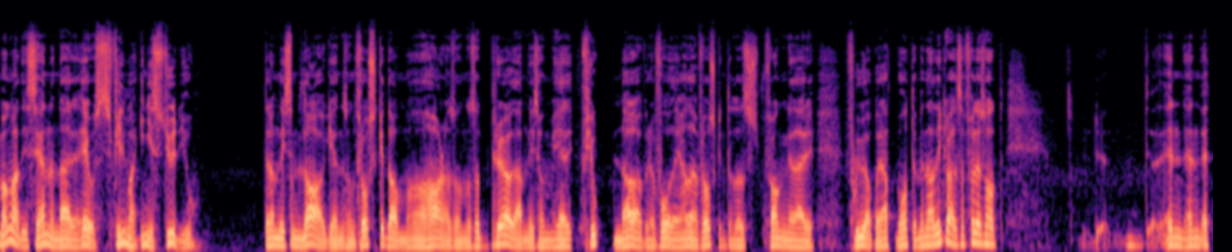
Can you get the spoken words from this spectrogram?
Mange av de scenene der er jo filma Mm. inne i studio. Der de liksom lager en sånn froskedam og har noe sånn, og så prøver de liksom i 14 dager for å få den jævla frosken til å fange der flua på rett måte. Men allikevel så føler jeg sånn at en, en, et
